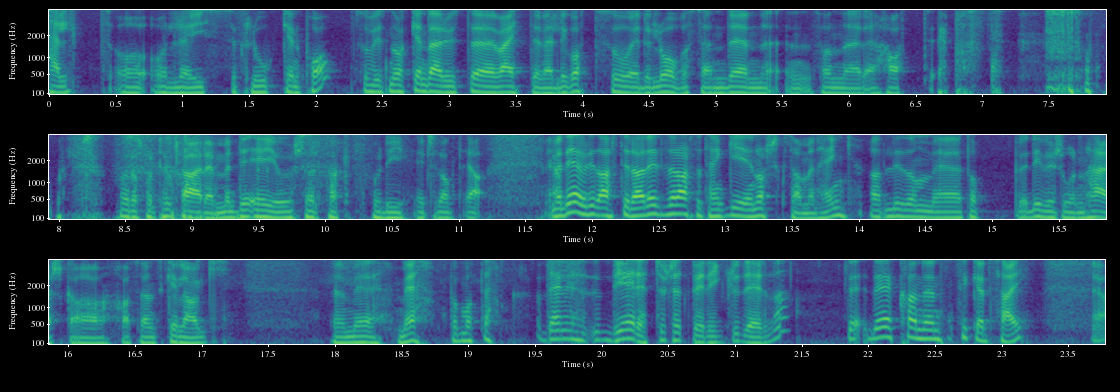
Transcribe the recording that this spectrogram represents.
helt å, løse floken på. Så hvis noen der ute vet det veldig godt, så er det lov å sende en, en sånn hat-e-post for å forklare, men det er jo selvsagt fordi, ikke sant. Ja. Men det er jo litt artig, da. Det er litt rart å tenke i norsk sammenheng, at liksom eh, toppdivisjonen her skal ha svenske lag eh, med, med på en måte. De er, rett og slett mer inkluderende? Det, det, kan en sikkert si. Ja.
